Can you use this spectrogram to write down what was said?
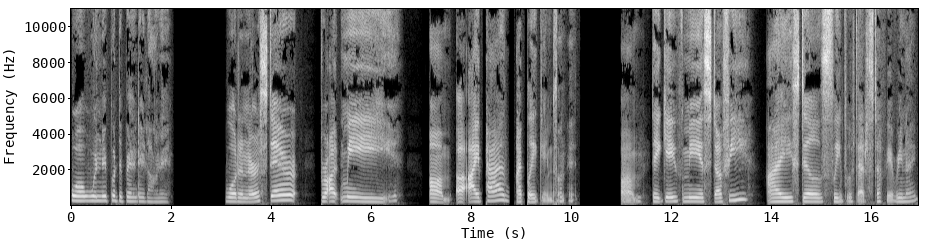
well, when they put the band-aid on it. Well, the nurse there brought me um a iPad. I play games on it. Um, they gave me a stuffy. I still sleep with that stuffy every night.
